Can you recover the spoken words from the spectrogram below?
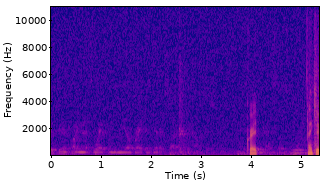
15 or 20 minutes away from the meal break and dinner, so I think the conversation. Great. Thank you.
